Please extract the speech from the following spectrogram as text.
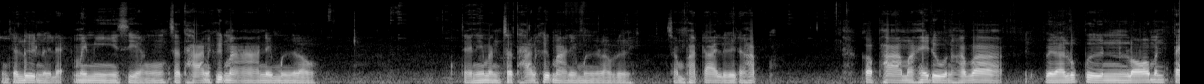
มันจะลื่นเลยแหละ ไม่มีเสียงสะท้านขึ้นมาในมือเรา แต่นี่มันสะท้านขึ้นมาในมือเราเลย สัมผัสได้เลยนะครับ ก็พามาให้ดูนะครับว่าเวลาลูกปืนล้อมันแต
